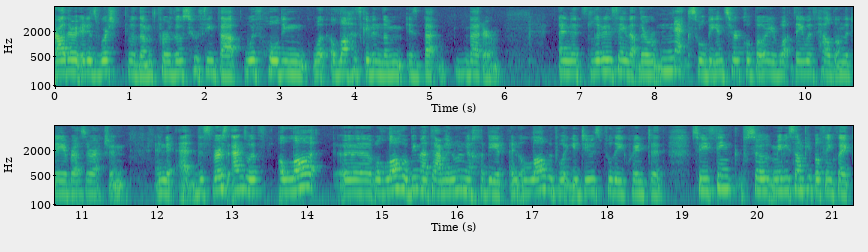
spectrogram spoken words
Rather, it is worse for them for those who think that withholding what Allah has given them is be- better. And it's literally saying that their necks will be encircled by what they withheld on the day of resurrection. And it, this verse ends with Allah uh, bima ta'maluna khabir and Allah with what you do is fully acquainted. So you think so maybe some people think like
